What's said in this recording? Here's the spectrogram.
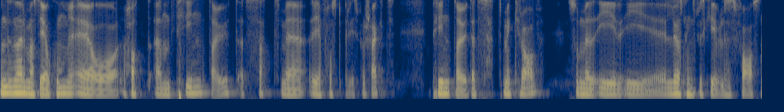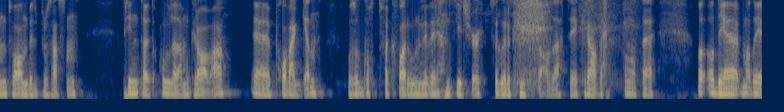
Men det nærmeste jeg har kommet, er å hatt en printa ut et sett med i et fastprisprosjekt. Printa ut et sett med krav som er i, i løsningsbeskrivelsesfasen av anbudsprosessen. Printa ut alle de kravene eh, på veggen, og så gått for hver gang du leverer en feature, så går det og krysser av det etter kravet. på en måte. Og, og det, det,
